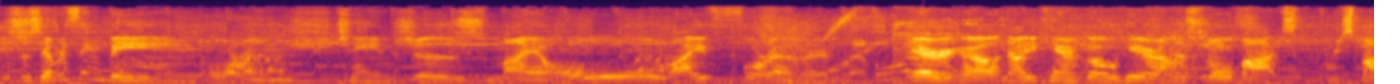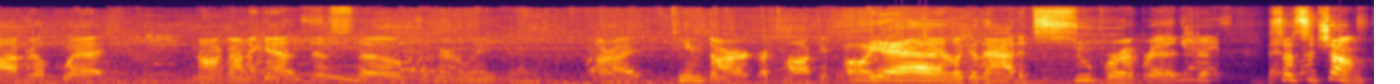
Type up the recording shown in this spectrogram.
It's just everything being orange changes my whole life forever. There we go. Now you can't go here unless robots respawn real quick. Not gonna get this though, apparently. Alright, Team Dark are talking. Oh yeah, look at that. It's super abridged. So it's a chunk.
